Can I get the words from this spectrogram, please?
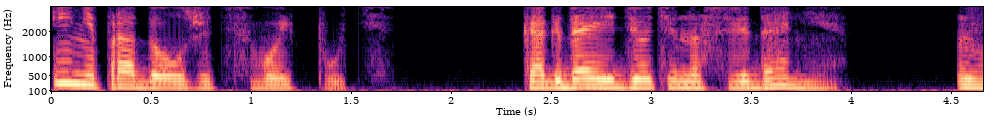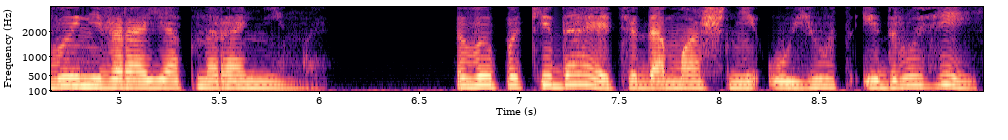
и не продолжить свой путь? Когда идете на свидание, вы невероятно ранимы. Вы покидаете домашний уют и друзей,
